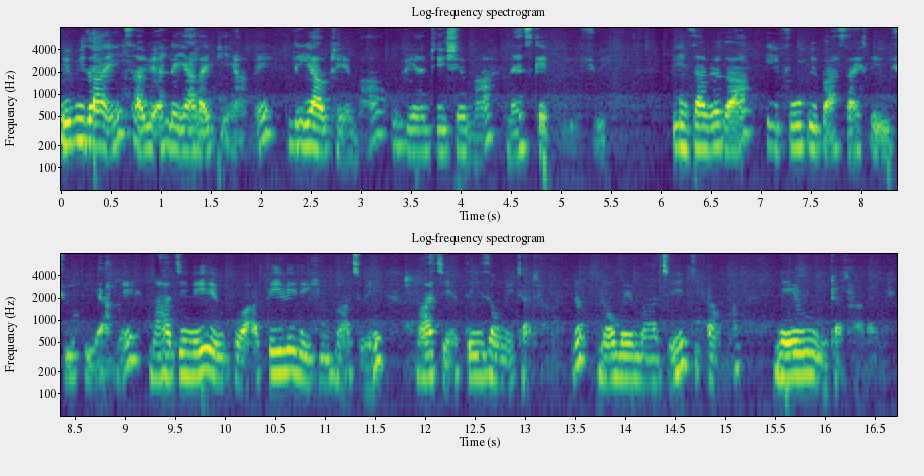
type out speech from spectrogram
ရွေးပြီးသားရင်စာရွက်အလျားလိုက်ပြင်ရမယ် layout ထဲမှာ orientation မှာ landscape ကိုရွှေ့ပြင်စာရွက်က A4 paper size လေးကိုရွှေ့ပြရမယ် margin လေးတွေကိုကအသေးလေးတွေယူမှာဆိုရင် margin အသေးဆုံးလေးထပ်ထား နော် normal margin ဒီအောက်မှာ narrow ကိုထပ်ထားလိုက်မယ်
